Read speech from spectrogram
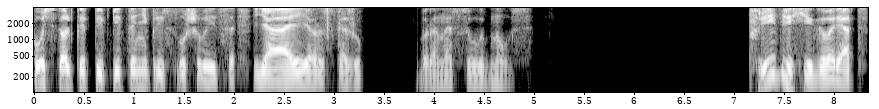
Пусть только Пепита не прислушивается, я ее расскажу. Баронесса улыбнулась. Фридрихи говорят,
